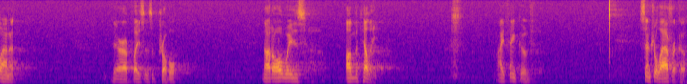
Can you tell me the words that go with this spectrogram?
Planet, there are places of trouble, not always on the telly. I think of Central Africa,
